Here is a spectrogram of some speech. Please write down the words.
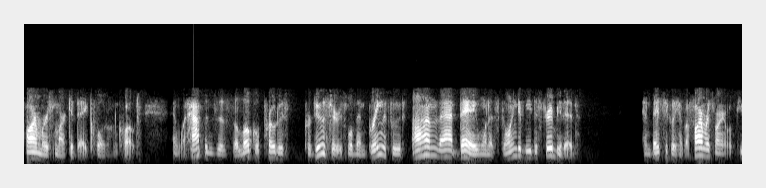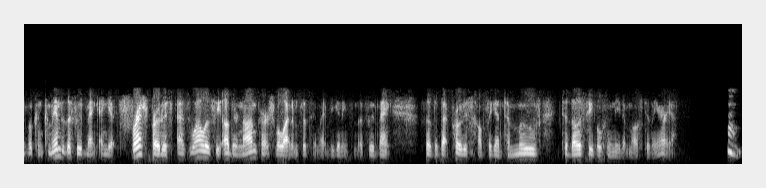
farmers market day, quote unquote. And what happens is the local produce producers will then bring the food on that day when it's going to be distributed and basically have a farmer's market where people can come into the food bank and get fresh produce as well as the other non-perishable items that they might be getting from the food bank so that that produce helps again to move to those people who need it most in the area. Hmm.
